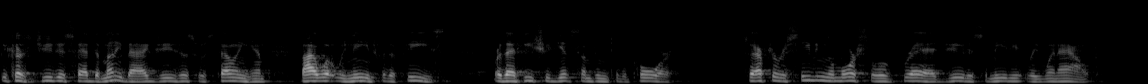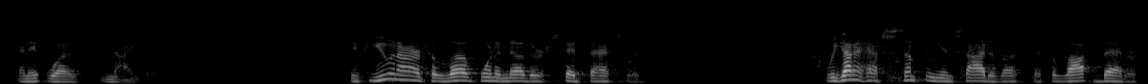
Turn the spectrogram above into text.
because Judas had the money bag, Jesus was telling him, Buy what we need for the feast, or that he should give something to the poor. So after receiving the morsel of bread, Judas immediately went out, and it was night. If you and I are to love one another steadfastly, we got to have something inside of us that's a lot better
